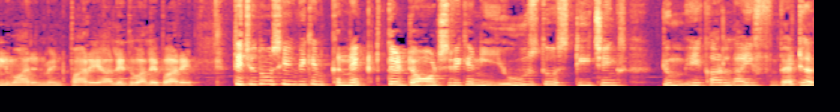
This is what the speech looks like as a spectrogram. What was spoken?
এনवायरमेंट ਬਾਰੇ ਆਲੇ ਦੁਆਲੇ ਬਾਰੇ, ਤੇ ਜਦੋਂ ਅਸੀਂ ਵੀ can connect the dots we can use those teachings to make our life better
